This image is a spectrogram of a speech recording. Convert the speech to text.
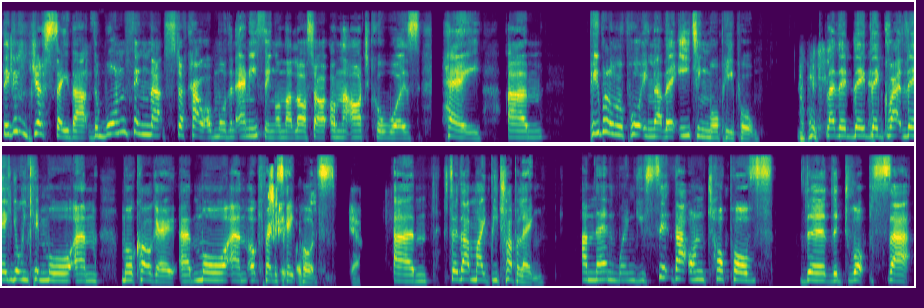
they didn't just say that. The one thing that stuck out more than anything on that last on that article was, "Hey, um, people are reporting that they're eating more people." like they they they gra- they're yoinking more um more cargo uh, more um occupied escape pods yeah um so that might be troubling and then when you sit that on top of the the drops that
